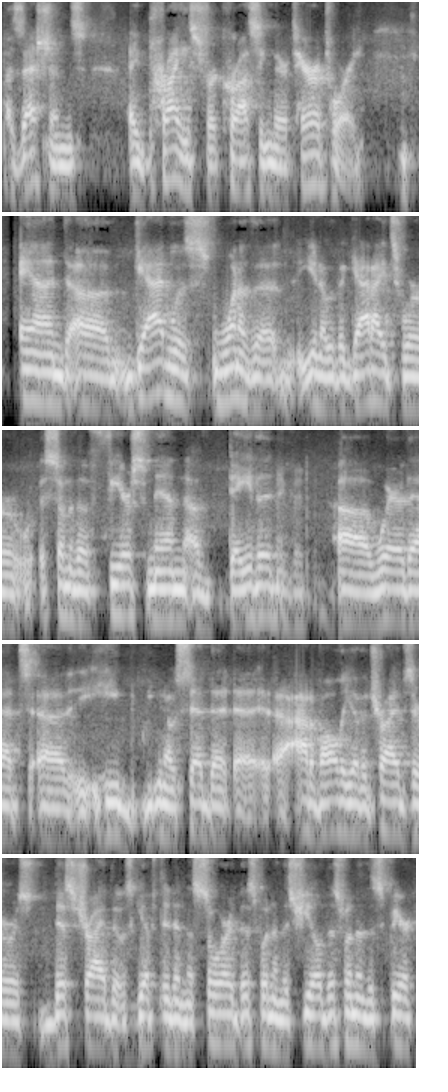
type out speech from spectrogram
possessions a price for crossing their territory. And um, Gad was one of the, you know, the Gadites were some of the fierce men of David. David uh, where that uh, he you know said that uh, out of all the other tribes there was this tribe that was gifted in the sword this one in the shield this one in the spear.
